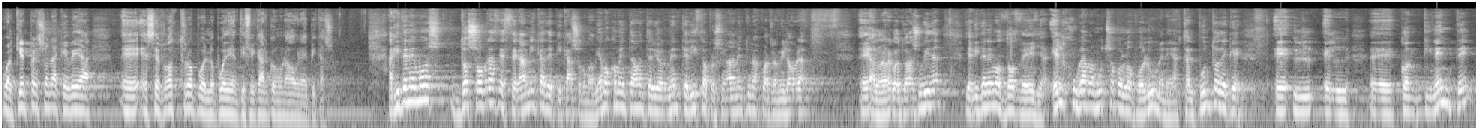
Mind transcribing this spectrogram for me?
cualquier persona que vea eh, ese rostro pues lo puede identificar con una obra de Picasso. Aquí tenemos dos obras de cerámica de Picasso. Como habíamos comentado anteriormente, él hizo aproximadamente unas 4.000 obras eh, a lo largo de toda su vida y aquí tenemos dos de ellas. Él jugaba mucho con los volúmenes hasta el punto de que eh, el, continente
